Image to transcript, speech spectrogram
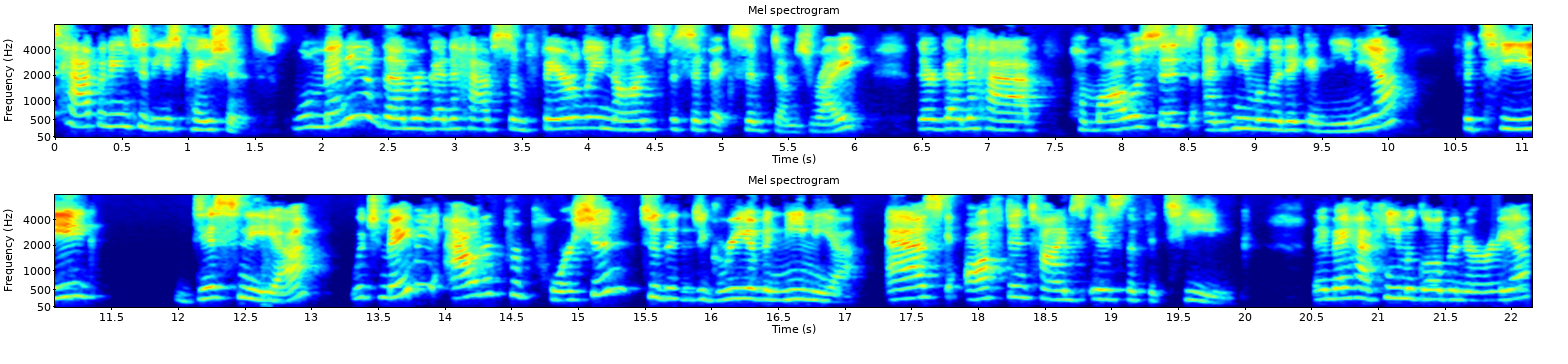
is happening to these patients? Well, many of them are going to have some fairly non-specific symptoms, right? They're going to have hemolysis and hemolytic anemia, fatigue, dyspnea, which may be out of proportion to the degree of anemia, as oftentimes is the fatigue. They may have hemoglobinuria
